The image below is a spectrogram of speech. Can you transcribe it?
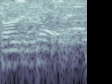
Third and goal.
